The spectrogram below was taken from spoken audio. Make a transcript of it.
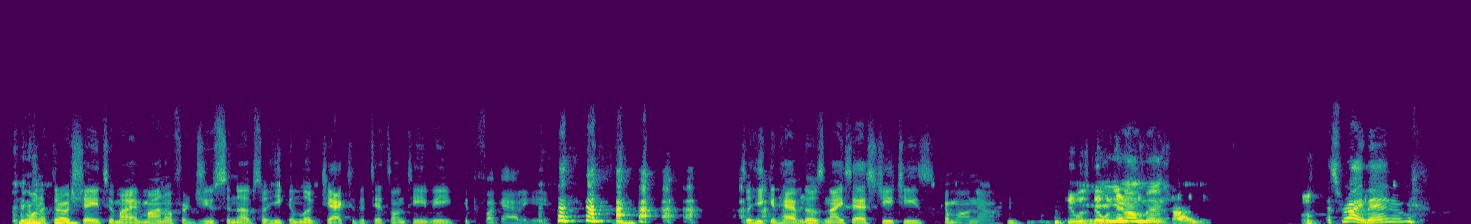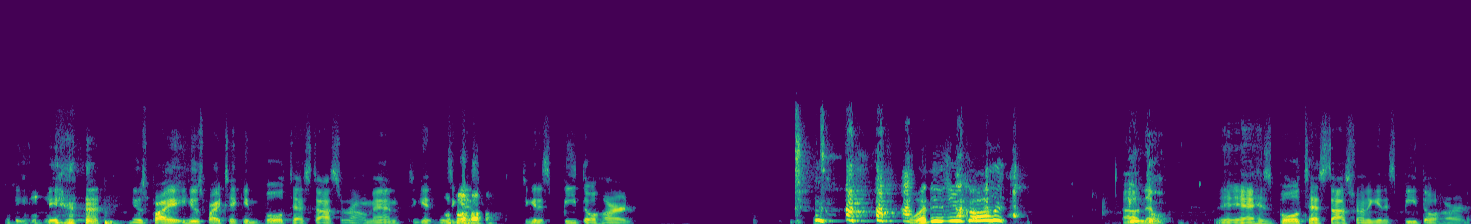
You want to throw shade to my hermano for juicing up so he can look jack to the tits on TV? Get the fuck out of here. so he can have those nice ass chichis? Come on now. he was doing You that know, man. Charlie. That's right, man. He, he, he was probably he was probably taking bull testosterone, man, to get to get his, to get his pito hard. what did you call it? Uh, the, yeah, his bull testosterone to get his pito hard.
